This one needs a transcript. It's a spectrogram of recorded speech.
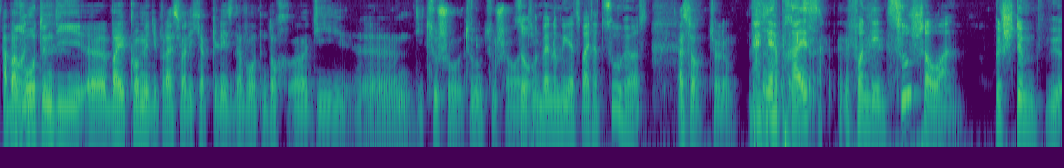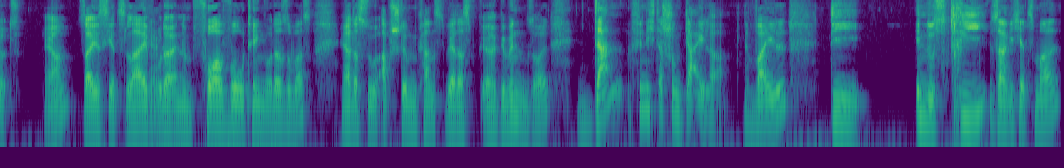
Aber und, voten die äh, bei Comedy Preis, weil ich habe gelesen, da voten doch äh, die äh, die Zuschauer, zu, Zuschauer. So die, und wenn du mir jetzt weiter zuhörst, ach so, Entschuldigung, wenn der Preis von den Zuschauern bestimmt wird, ja, sei es jetzt live ja. oder in einem Vorvoting oder sowas, ja, dass du abstimmen kannst, wer das äh, gewinnen soll, dann finde ich das schon geiler, weil die Industrie, sage ich jetzt mal,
